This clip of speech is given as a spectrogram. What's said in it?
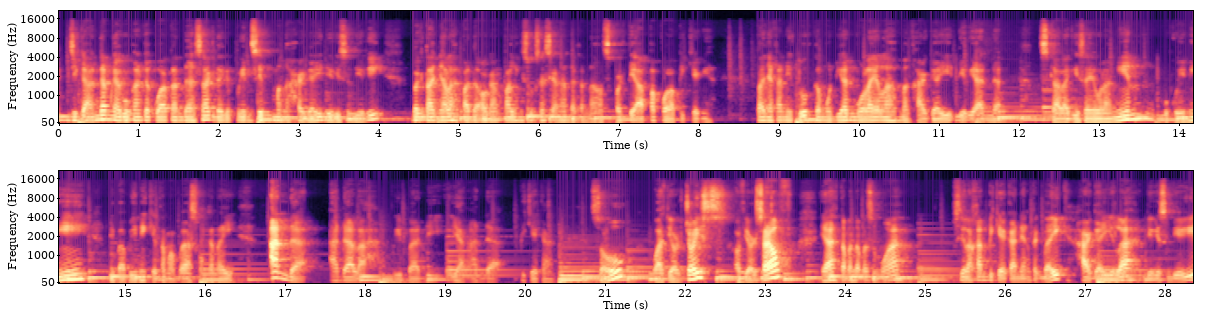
Jika Anda meragukan kekuatan dasar dari prinsip menghargai diri sendiri, bertanyalah pada orang paling sukses yang Anda kenal, seperti apa pola pikirnya. Tanyakan itu, kemudian mulailah menghargai diri Anda. Sekali lagi saya ulangin, buku ini, di bab ini kita membahas mengenai Anda adalah pribadi yang Anda pikirkan. So, what your choice of yourself? Ya, teman-teman semua, silakan pikirkan yang terbaik, hargailah diri sendiri,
